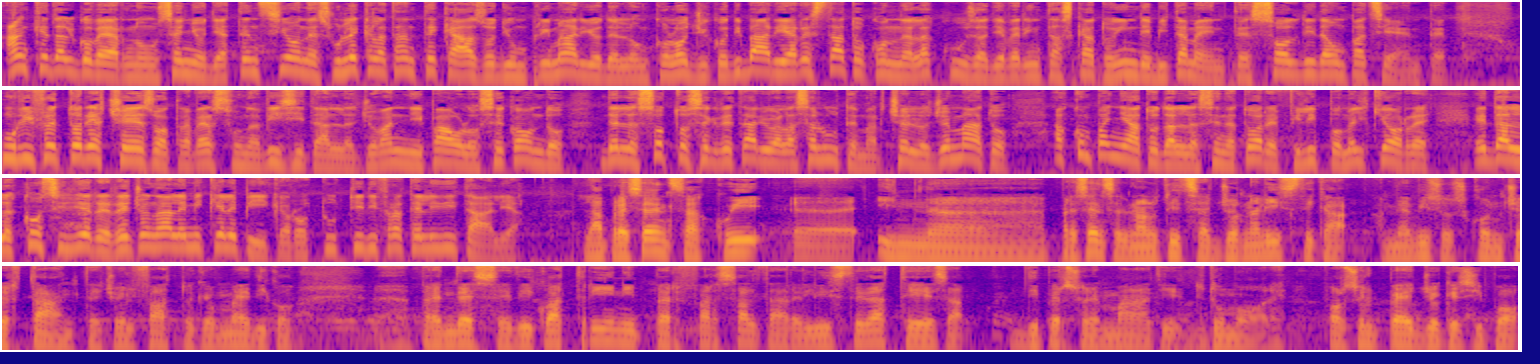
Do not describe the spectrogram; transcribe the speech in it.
Anche dal governo un segno di attenzione sull'eclatante caso di un primario dell'oncologico di Bari arrestato con l'accusa di aver intascato indebitamente soldi da un paziente. Un riflettore acceso attraverso una visita al Giovanni Paolo II del sottosegretario alla salute Marcello Gemmato, accompagnato dal senatore Filippo Melchiorre e dal consigliere regionale Michele Picaro, tutti di Fratelli d'Italia. La presenza qui eh, in eh, presenza di una notizia giornalistica a mio avviso sconcertante, cioè il fatto che un medico eh, prendesse dei quattrini per far saltare le liste d'attesa di persone malate di tumore, forse il peggio che si può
